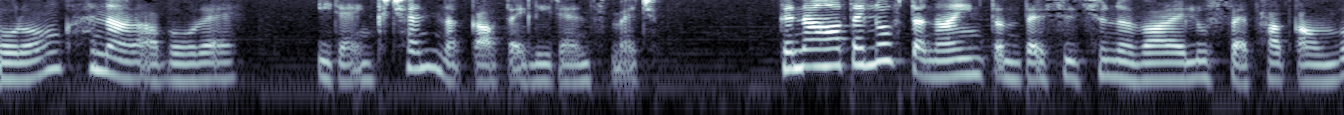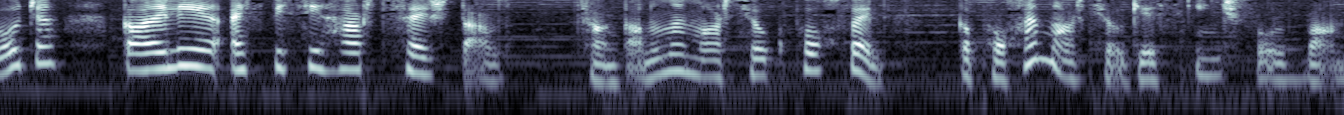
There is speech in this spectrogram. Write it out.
որոնք հնարավոր է իրենք չեն նկատել իրենց մեջ։ Գնահատելով տնային տնտեսությունը վարելու սեփական ոճը, կարելի է այսպիսի հարցեր տալ. ցանկանում եմ արդյոք փոխվել, կփոխեմ արդյոք ես ինչ որ բան։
